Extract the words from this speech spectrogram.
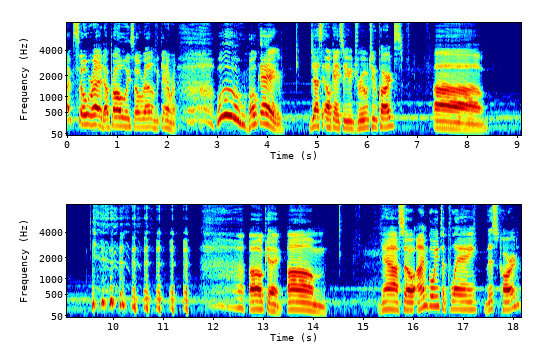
I'm so red. I'm probably so red on the camera. Woo! Okay. Jesse, okay, so you drew two cards. Uh... okay. Um Yeah, so I'm going to play this card,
